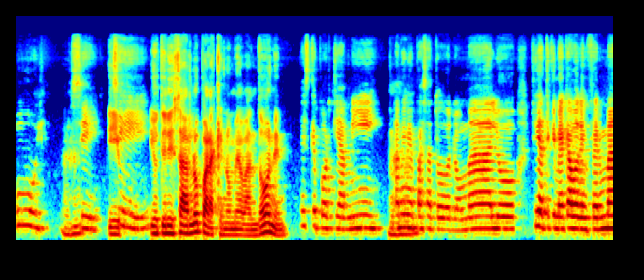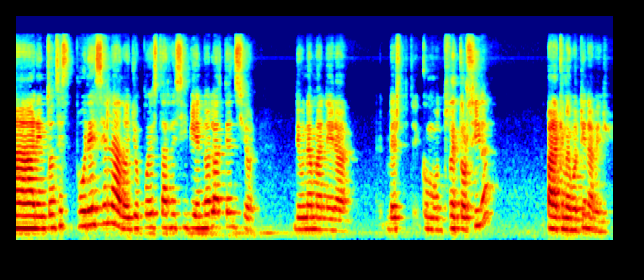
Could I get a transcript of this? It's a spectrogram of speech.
Uy. Sí, Y- sí. Y utilizarlo para que no me abandonen. Es que porque a mí, a mí me pasa todo lo malo, fíjate que me acabo de enfermar, entonces por ese lado yo puedo estar recibiendo la atención de una manera como retorcida para que me volteen a ver.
